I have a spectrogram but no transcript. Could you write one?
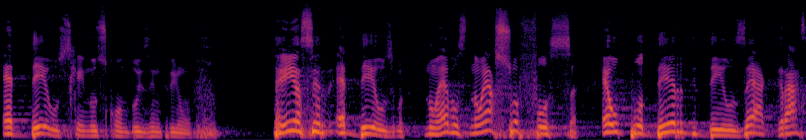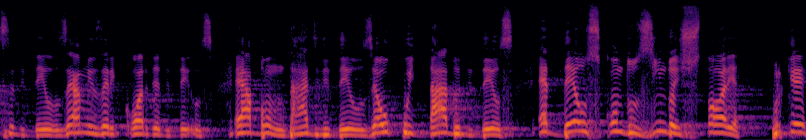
é Deus quem nos conduz em triunfo. Tenha é Deus, não é você, não é a sua força, é o poder de Deus, é a graça de Deus, é a misericórdia de Deus, é a bondade de Deus, é o cuidado de Deus, é Deus conduzindo a história, porque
